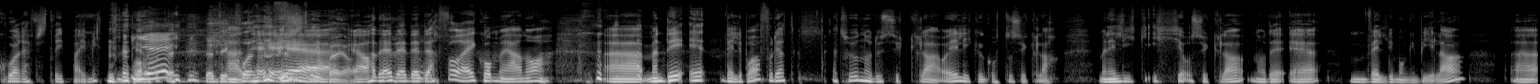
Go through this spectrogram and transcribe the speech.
KrF-stripe i midten. På. Det er ja. det, det, det, er derfor jeg kommer her nå. Uh, men det er veldig bra, fordi at jeg tror når du sykler, og jeg liker godt å sykle, men jeg liker ikke å sykle når det er veldig mange biler. Uh,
